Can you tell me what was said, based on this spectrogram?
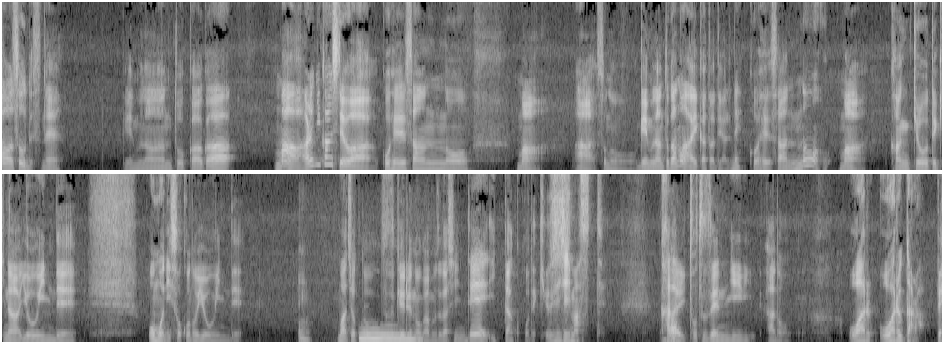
ああ、そうですね。ゲームなんとかが、まあ、あれに関しては、小平さんの、まあ、あそのゲームなんとかの相方であるね、小平さんの、まあ、環境的な要因で、主にそこの要因で、うん。まあ、ちょっと続けるのが難しいんで、一旦ここで休止しますって、かなり突然に、あの、終わる終わるからって。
